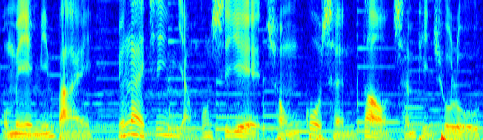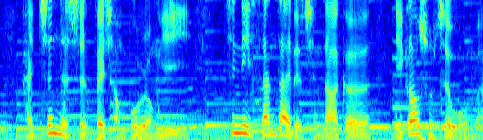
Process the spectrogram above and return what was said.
我们也明白，原来经营养蜂事业从过程到成品出炉，还真的是非常不容易。经历三代的陈大哥也告诉着我们，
